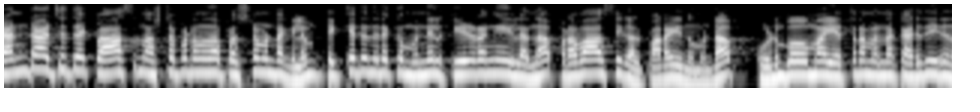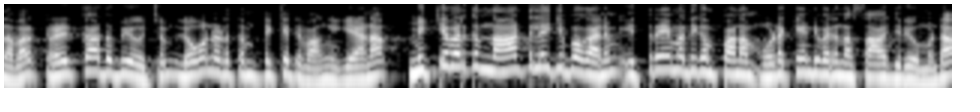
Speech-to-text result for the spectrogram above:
രണ്ടാഴ്ചത്തെ ക്ലാസ് നഷ്ടപ്പെടുമെന്ന പ്രശ്നമുണ്ടെങ്കിലും ടിക്കറ്റ് നിരക്ക് മുന്നിൽ കീഴടങ്ങിയില്ലെന്ന് പ്രവാസികൾ പറയുന്നുമുണ്ട്. കുടുംബവുമായി എത്തണമെന്ന് കരുതിയിരുന്നവർ ക്രെഡിറ്റ് കാർഡ് ഉപയോഗിച്ചും ലോൺ എടുത്തും ടിക്കറ്റ് വാങ്ങുകയാണ്. മിക്കവർക്കും നാട്ടിലേക്ക് പോകാനും ഇത്രയും അധികം പണം മുടക്കേണ്ടി വരുന്ന സാഹചര്യവുമുണ്ട്.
